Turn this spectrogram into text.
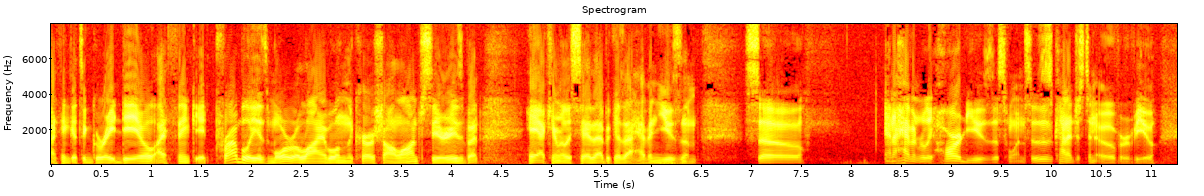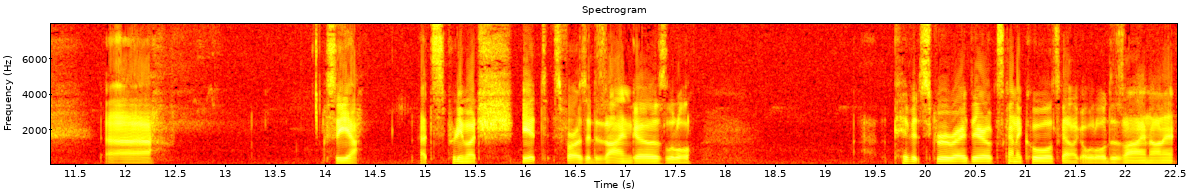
I think it's a great deal. I think it probably is more reliable than the Kershaw Launch series but hey I can't really say that because I haven't used them. So and I haven't really hard used this one so this is kind of just an overview. Uh, so yeah that's pretty much it as far as the design goes. Little pivot screw right there looks kind of cool. It's got like a little design on it.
